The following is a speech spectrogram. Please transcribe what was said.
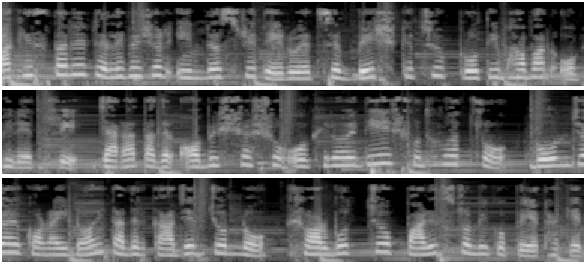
পাকিস্তানের টেলিভিশন ইন্ডাস্ট্রিতে রয়েছে বেশ কিছু প্রতিভাবান অভিনেত্রী, যারা তাদের অবিশ্বাস্য অভিনয় দিয়ে শুধুমাত্র মন জয় করাই নয়, তাদের কাজের জন্য সর্বোচ্চ পারিশ্রমিকও পেয়ে থাকেন।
